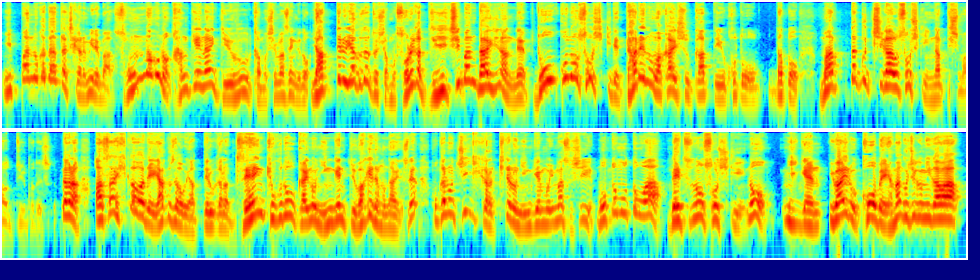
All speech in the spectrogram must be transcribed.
一般の方たちから見れば、そんなものは関係ないっていう風かもしれませんけど、やってるヤクザとしてはもうそれが一番大事なんで、どこの組織で誰の若い衆かっていうことだと、全く違う組織になってしまうということです。だから、旭川でヤクザをやってるから、全員極道会の人間っていうわけでもないですね。他の地域から来てる人間もいますし、もともとは別の組織の人間、いわゆる神戸山口組側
